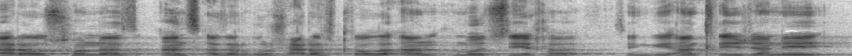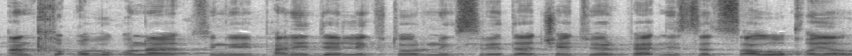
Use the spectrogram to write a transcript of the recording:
არალ სონაზ ან წადარ გურშ არას ტოლა ან მოწიხა ცინგი ან ტლიჟანი ან ტყობუკუნა ცინგი ფანიდელი ფტორნიკ სრედა ჩეთვერ პეტნის წალუ ყოյალ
